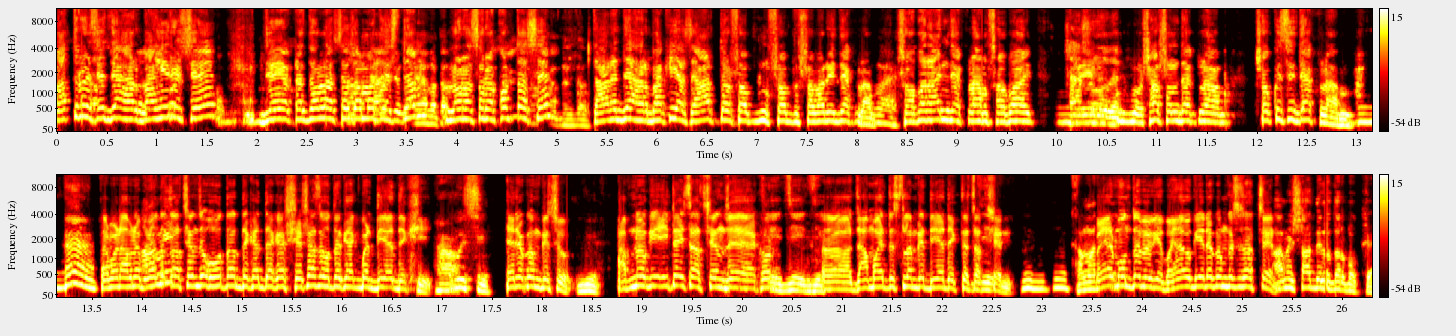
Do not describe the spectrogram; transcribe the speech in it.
বাত রয়েছে দেহার বাহির রয়েছে যে একটা দল আছে জামাত ইসলাম লড়াচড়া করতেছে তার দেহার বাকি আছে আর তো সব সব সবারই দেখলাম। সবার আইন দেখলাম সবাই শাসন দেখলাম। সবকিছু দেখলাম হ্যাঁ। তার মানে আপনি বলতে চাচ্ছেন যে ও তার দেখা দেখা শেষ আছে ওদেরকে একবার দিয়ে দেখি। এরকম কিছু? আপনিও কি এইটাই চাচ্ছেন যে এখন জামায়াত ইসলামকে দিয়ে দেখতে চাচ্ছেন? আমার ভাইয়ের মন্তব্য কি? ভাইয়াও কি এরকম কিছু চাচ্ছেন? আমি স্বাধীনতার পক্ষে।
